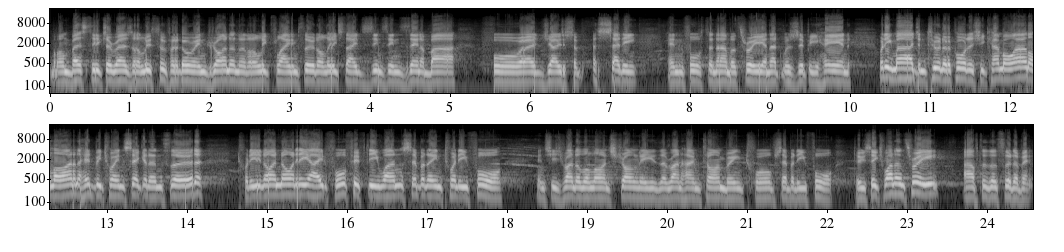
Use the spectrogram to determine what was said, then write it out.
Bombastic Zaraza, Luther Fedorian Dryden and Elite Flame, third Elite Stage Zinzin Zenabar for uh, Joseph Asadi and fourth to number three, and that was Zippy Hand. Winning margin two and a quarter, she came away on the line, ahead between second and third. 29.98, 451, 17.24, and she's run to the line strongly. The run home time being 12.74, 2, 6, 1 and 3 after the third event.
